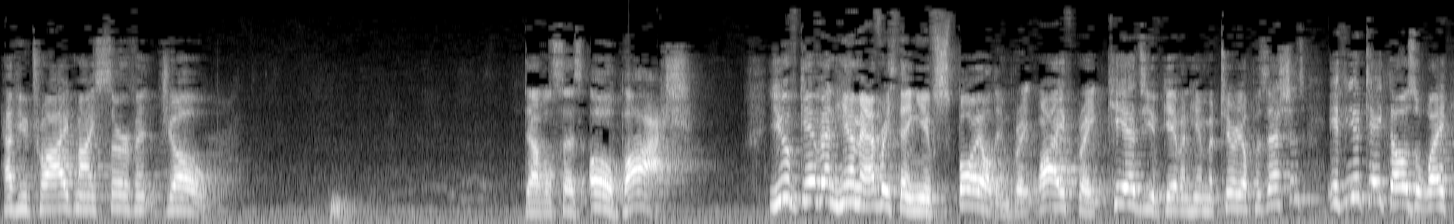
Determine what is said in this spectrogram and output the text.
Have you tried my servant Job? Devil says, Oh, bosh. You've given him everything. You've spoiled him. Great wife, great kids. You've given him material possessions. If you take those away,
